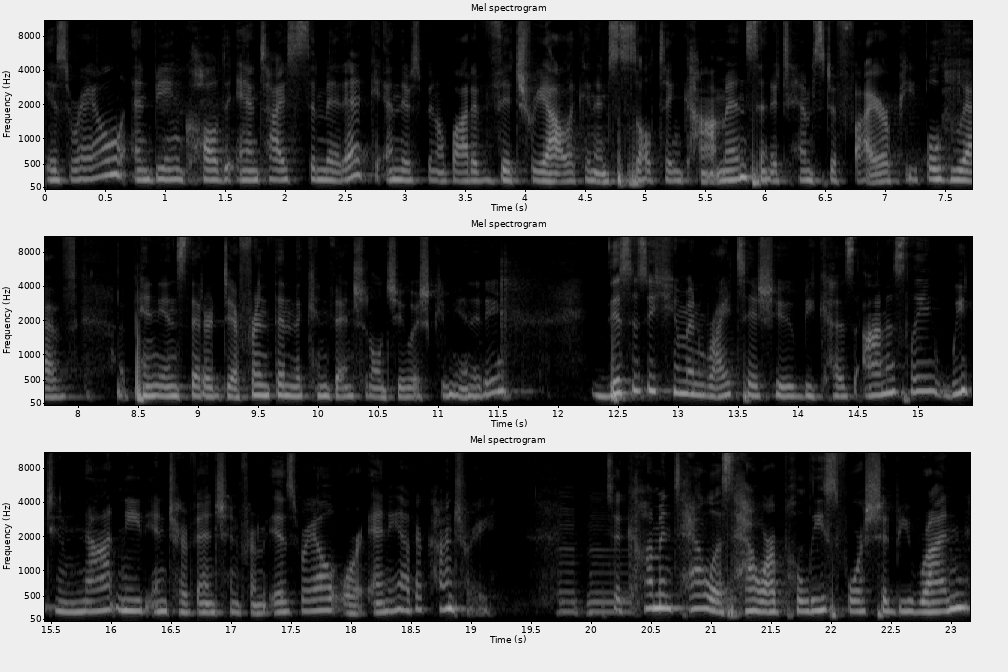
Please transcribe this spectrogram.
Israel and being called anti Semitic. And there's been a lot of vitriolic and insulting comments and attempts to fire people who have opinions that are different than the conventional Jewish community. This is a human rights issue because honestly, we do not need intervention from Israel or any other country to mm-hmm. come and tell us how our police force should be run,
